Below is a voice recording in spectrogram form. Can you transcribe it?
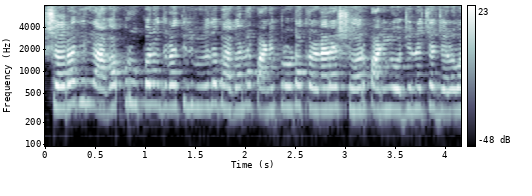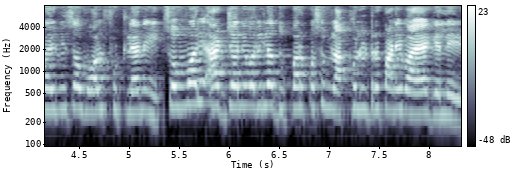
शहरातील नागापूर उपनगरातील विविध भागांना पाणी पुरवठा करणाऱ्या शहर पाणी योजनेच्या जलवाहिनीचा वॉल फुटल्याने सोमवारी आठ जानेवारीला दुपारपासून लाखो लिटर पाणी वाया गेले.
